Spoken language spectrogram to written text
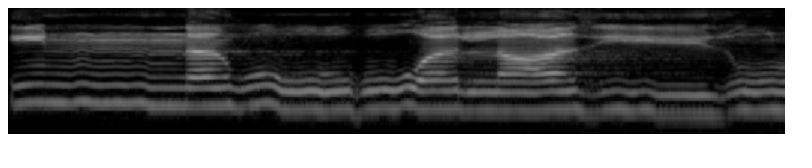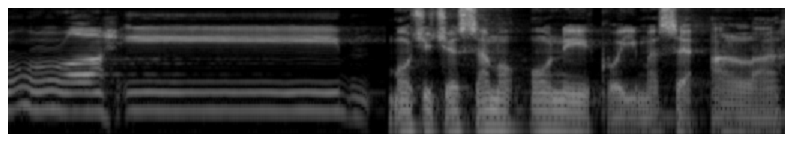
innahu huval azizur rahim. Moći će samo oni kojima se Allah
